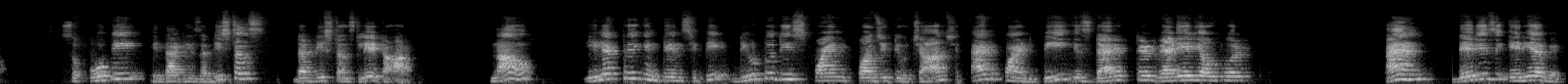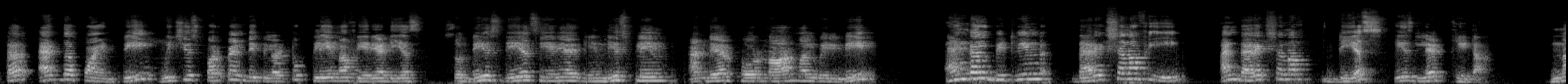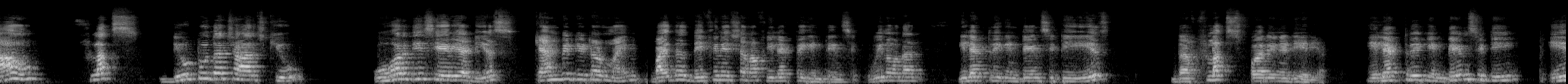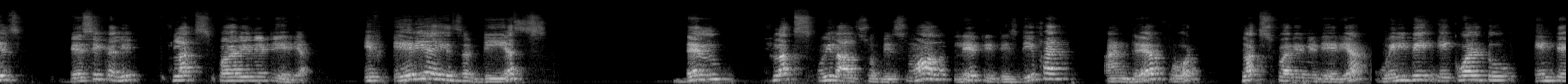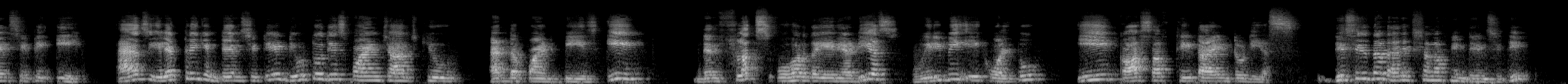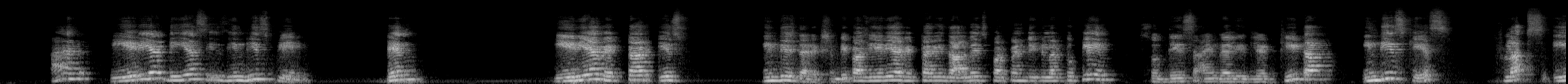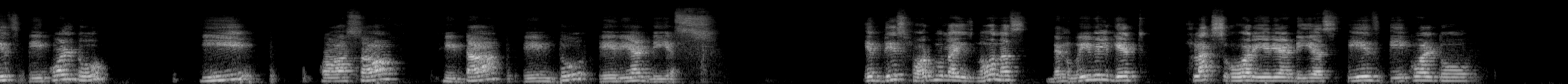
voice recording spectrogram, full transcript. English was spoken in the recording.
So OP that is a distance, that distance let R. Now electric intensity due to this point positive charge at point P is directed radially outward and there is area vector at the point P which is perpendicular to plane of area ds. So this ds area in this plane and therefore normal will be angle between direction of E and direction of ds is let theta. Now flux due to the charge q over this area ds can be determined by the definition of electric intensity. We know that electric intensity is the flux per unit area. Electric intensity is basically flux per unit area. If area is a ds, then flux will also be small, let it is d phi and therefore flux per unit area will be equal to intensity E as electric intensity due to this point charge q at the point P is E, then flux over the area ds will be equal to E cos of theta into ds. This is the direction of intensity and area ds is in this plane. Then area vector is in this direction because area vector is always perpendicular to plane. So this angle is let theta. In this case, flux is equal to E cos of theta into area ds. If this formula is known as, then we will get flux over area ds is equal to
